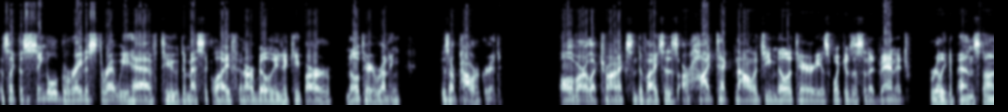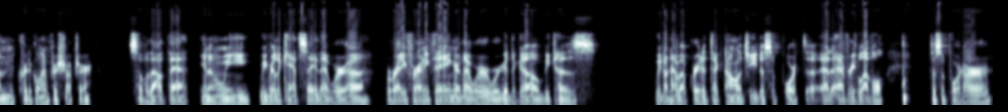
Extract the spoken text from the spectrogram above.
It's like the single greatest threat we have to domestic life and our ability to keep our military running is our power grid. All of our electronics and devices, our high technology military is what gives us an advantage. Really depends on critical infrastructure. So without that, you know, we we really can't say that we're uh, we're ready for anything or that we're we're good to go because we don't have upgraded technology to support uh, at every level to support our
